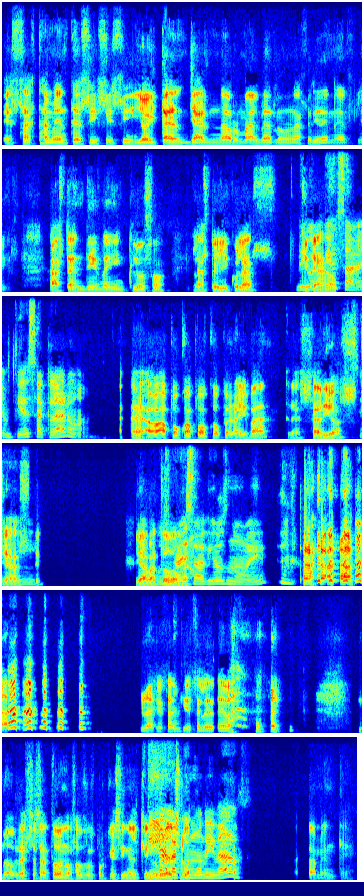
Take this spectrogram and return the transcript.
exactamente, sí, sí, sí. Y hoy tan, ya es normal verlo en una serie de Netflix, hasta en Disney incluso, las películas, que Digo, ya empieza, empieza, claro. va poco a poco, pero ahí va, gracias a Dios, ya, Sí, ya va pues todo gracias mejor. a Dios no, ¿eh? Gracias al que se le deba. No, gracias a todos nosotros, porque sin el que no Sí, a hubiera la hecho la comunidad. exactamente,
